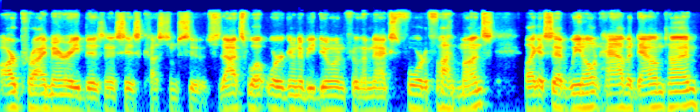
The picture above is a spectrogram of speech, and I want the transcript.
our primary business is custom suits. That's what we're going to be doing for the next four to five months. Like I said, we don't have a downtime.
